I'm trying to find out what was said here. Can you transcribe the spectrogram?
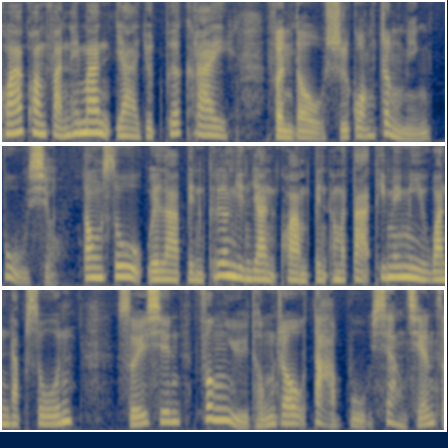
คว้าความฝันให้มั่น อย่าหยุดเพื่อใคร 奋斗时光证明不朽 ต้องสู้เวลาเป็นเครื่องยืนยันความเป็นอมตะที่ไม่มีวันดับศูนย์ 随心风雨同舟大步向前走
